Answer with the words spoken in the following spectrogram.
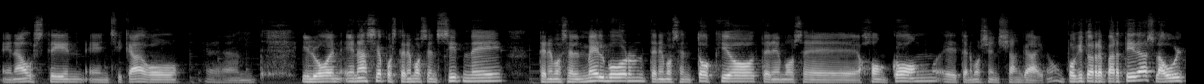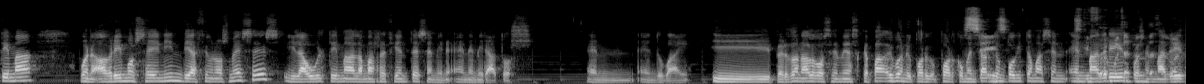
en, Austin, en Chicago. Eh, y luego en, Asia, pues tenemos en Sydney, tenemos en Melbourne, tenemos en Tokio, tenemos en eh, Hong Kong, tenemos en Shanghái, ¿no? Un poquito repartidas. La última bueno, abrimos en India hace unos meses y la última, la más reciente, es en, Emiratos, en, en Dubái. Y perdón, algo se me ha escapado. Y bueno, por, por comentarte un poquito más en, Madrid, pues en Madrid.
